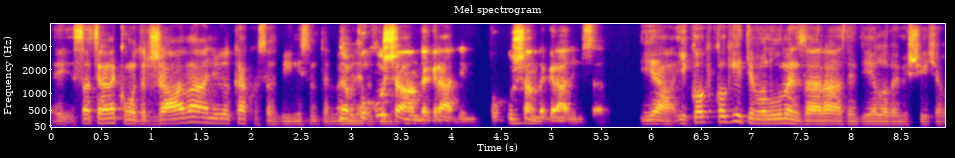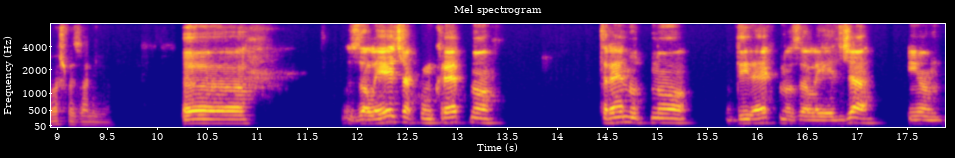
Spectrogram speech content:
e, sad si na nekom održavanju ili kako sad bi, nisam te... Da, pokušavam da gradim, pokušavam da gradim sad. Ja, i koliki, koliki ti je volumen za razne dijelove mišića, baš me zanima. E, za leđa konkretno, trenutno direktno za leđa imam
